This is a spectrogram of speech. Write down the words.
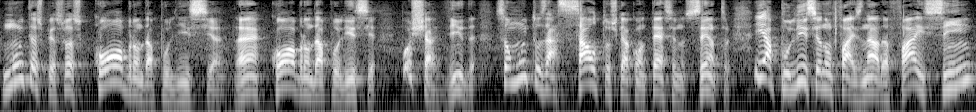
muitas pessoas cobram da polícia, né? Cobram da polícia. Poxa vida, são muitos assaltos que acontecem no centro e a polícia não faz nada. Faz sim,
